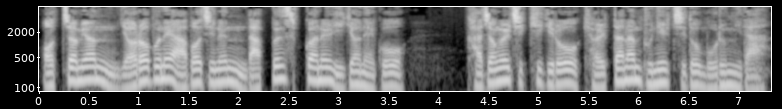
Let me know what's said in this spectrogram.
어쩌면 여러분의 아버지는 나쁜 습관을 이겨내고 가정을 지키기로 결단한 분일지도 모릅니다.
